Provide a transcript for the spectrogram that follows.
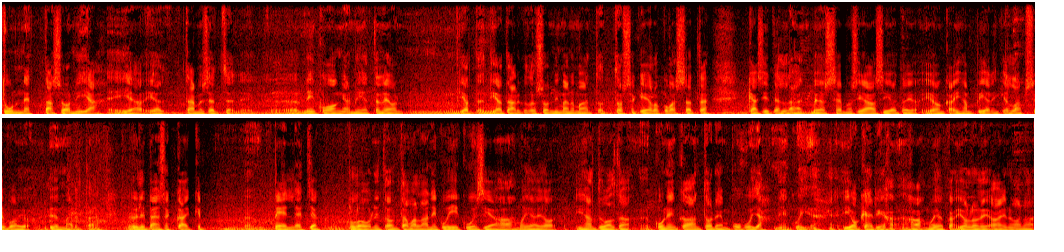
tunnetason ja, ja, ja tämmöiset niin kuin ongelmia, että ne on ja, ja tarkoitus on nimenomaan tuossakin elokuvassa, että käsitellään myös semmoisia asioita, jonka ihan pienikin lapsi voi ymmärtää. Ylipäänsä kaikki pellet ja kloonit on tavallaan niin kuin ikuisia hahmoja jo ihan tuolta kuninkaan todenpuhuja, niin kuin jokeri-hahmo, joka, jolla oli ainoana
